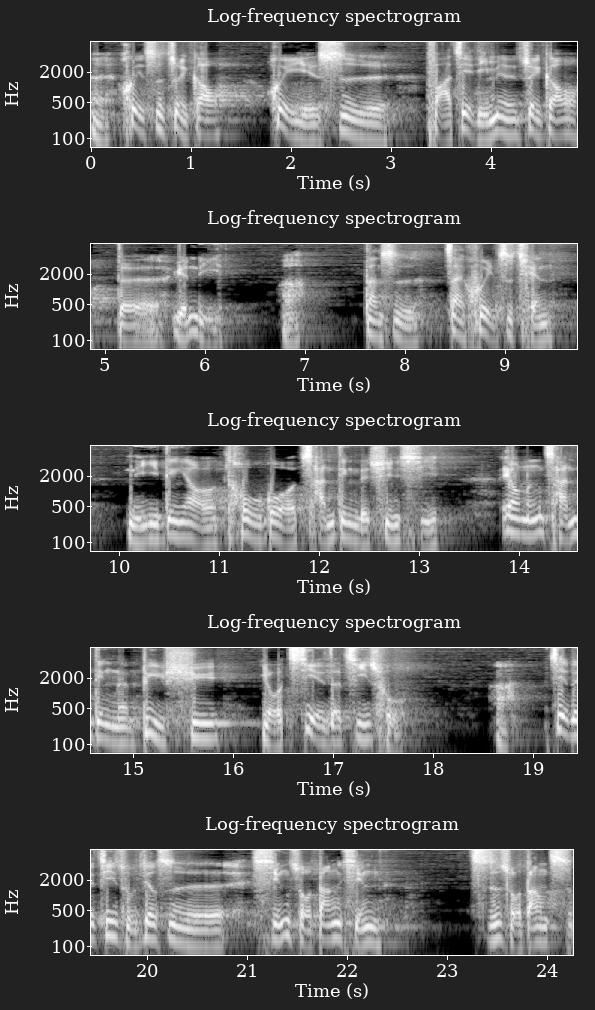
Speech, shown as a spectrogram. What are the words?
嗯，慧是最高。慧也是法界里面最高的原理啊，但是在慧之前，你一定要透过禅定的熏习。要能禅定呢，必须有戒的基础啊。戒的基础就是行所当行，止所当止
